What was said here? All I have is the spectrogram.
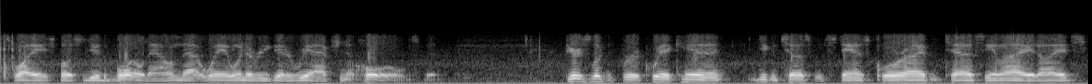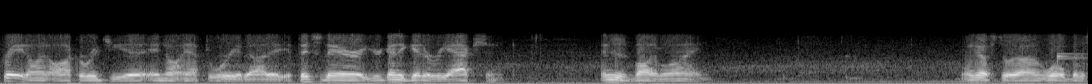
That's why you're supposed to do the boil down. That way, whenever you get a reaction, it holds. But if you're just looking for a quick hint, you can test with stannous chloride and potassium iodide straight on aqua regia and not have to worry about it. If it's there, you're going to get a reaction. And just bottom line. I'm going to still have a little bit of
